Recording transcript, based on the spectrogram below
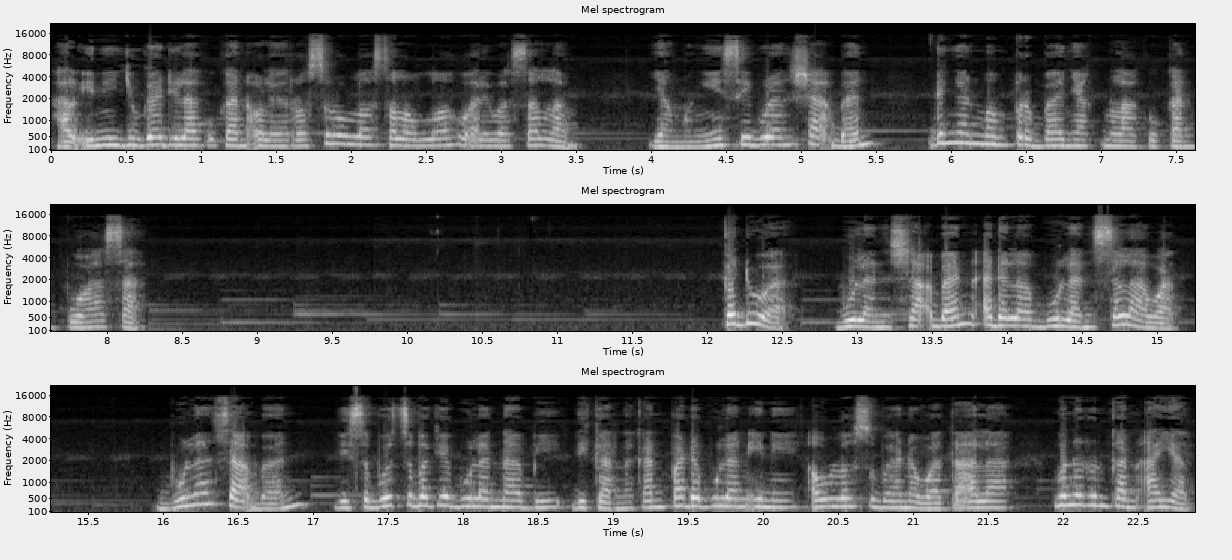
Hal ini juga dilakukan oleh Rasulullah Shallallahu alaihi wasallam yang mengisi bulan Sya'ban dengan memperbanyak melakukan puasa. Kedua, bulan Sya'ban adalah bulan selawat. Bulan Sya'ban disebut sebagai bulan Nabi dikarenakan pada bulan ini Allah Subhanahu wa taala menurunkan ayat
